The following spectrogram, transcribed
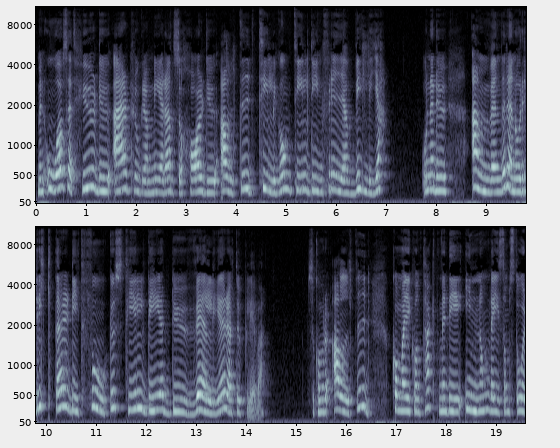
Men oavsett hur du är programmerad så har du alltid tillgång till din fria vilja. Och när du använder den och riktar ditt fokus till det du väljer att uppleva så kommer du alltid komma i kontakt med det inom dig som står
